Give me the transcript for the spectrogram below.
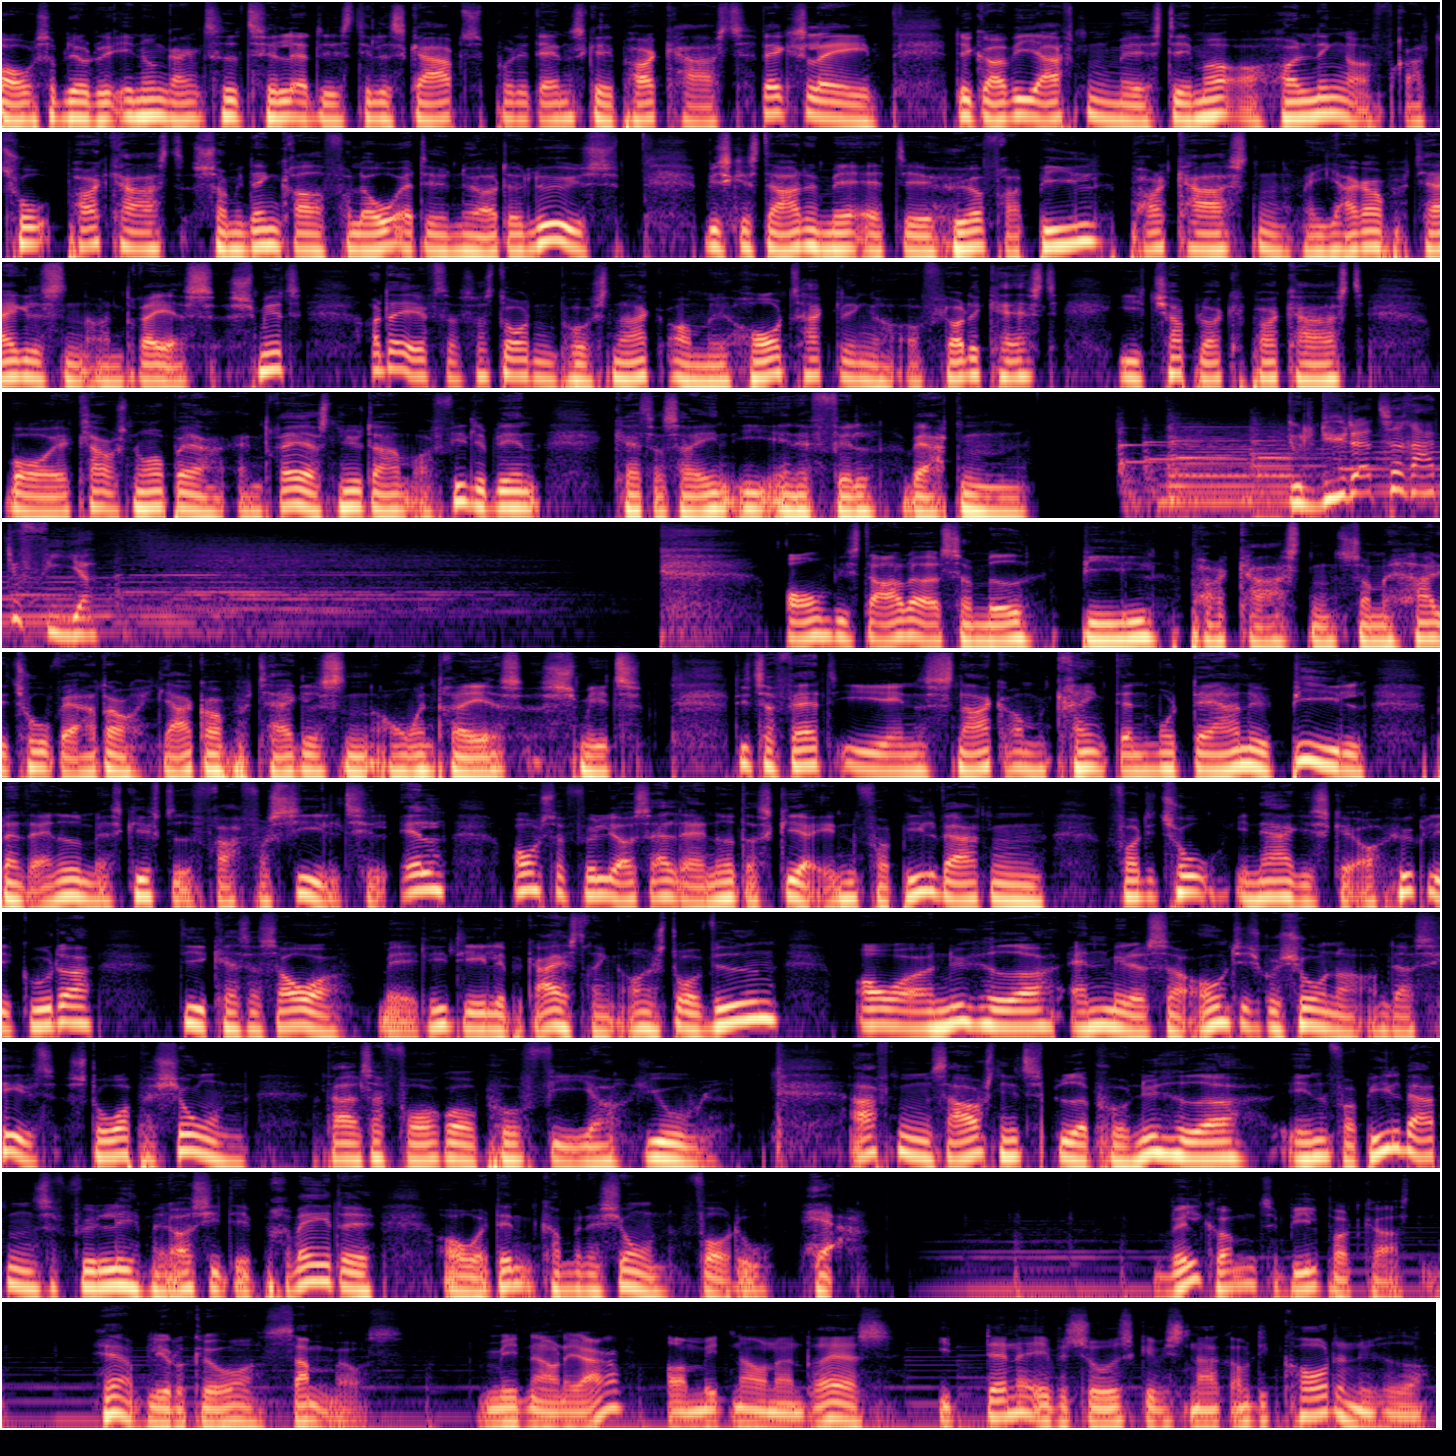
Og så blev det endnu en gang tid til, at det stille skarpt på det danske podcast Vækslag. Det gør vi i aften med stemmer og holdninger fra to podcast, som i den grad får lov at øh, nørde løs. Vi skal starte med at øh, høre fra Bil, podcasten med Jakob Terkelsen og Andreas Schmidt, og derefter så står den på snak om øh, hårde taklinger og flotte kast i Choplock podcast, hvor øh, Claus Norberg, Andreas Nydam og Philip Lind kaster sig ind i NFL-verdenen. Du lytter til Radio 4. Og vi starter altså med Bilpodcasten, som har de to værter, Jakob Terkelsen og Andreas Schmidt. De tager fat i en snak omkring den moderne bil, blandt andet med skiftet fra fossil til el, og selvfølgelig også alt andet, der sker inden for bilverdenen. For de to energiske og hyggelige gutter, de kaster sig over med lige dele begejstring og en stor viden over nyheder, anmeldelser og diskussioner om deres helt store passion, der altså foregår på fire hjul. Aftenens afsnit byder på nyheder inden for bilverdenen selvfølgelig, men også i det private, og den kombination får du her. Velkommen til Bilpodcasten. Her bliver du klogere sammen med os. Mit navn er Jakob, Og mit navn er Andreas. I denne episode skal vi snakke om de korte nyheder.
